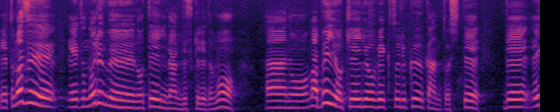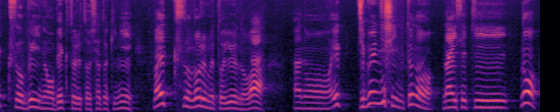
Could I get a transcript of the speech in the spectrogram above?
えー、とまず、えー、とノルムの定義なんですけれども、あのまあ、V を軽量ベクトル空間として、で、x を v のベクトルとしたときに、まあ、x のノルムというのは、あの自分自身との内積の、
